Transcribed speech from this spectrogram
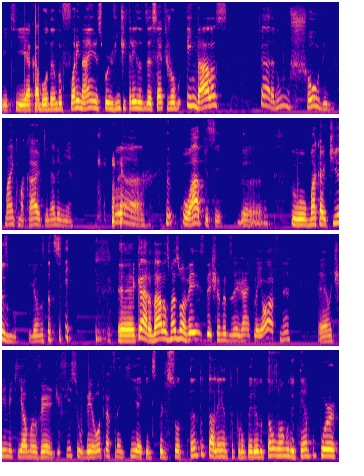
E que acabou dando 49ers por 23 a 17, jogo em Dallas. Cara, num show de Mike McCarthy, né, Deminha? Foi a, o ápice do, do macartismo, digamos assim. É, cara, Dallas mais uma vez deixando a desejar em playoff, né? É um time que, ao meu ver, difícil ver outra franquia que desperdiçou tanto talento por um período tão longo de tempo por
